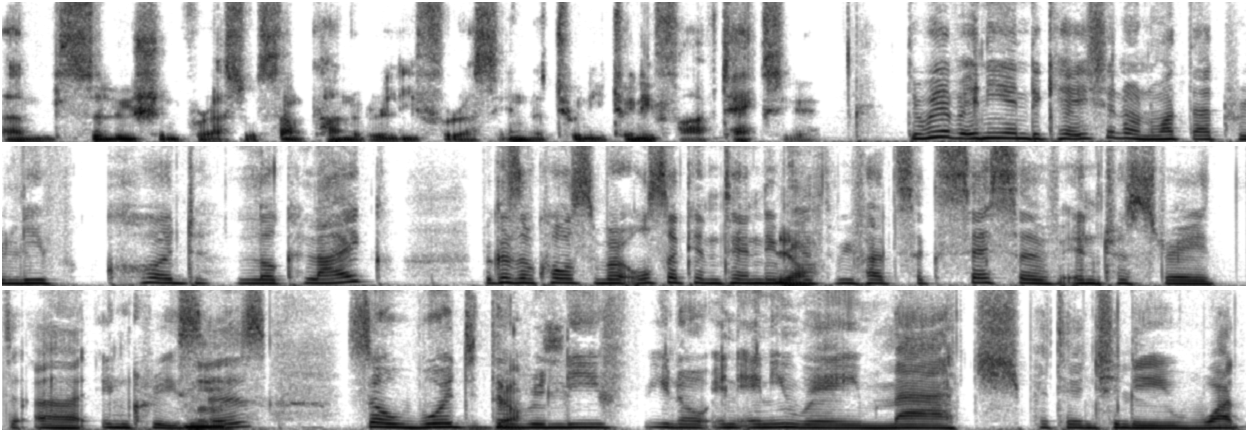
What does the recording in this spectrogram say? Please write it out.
um, solution for us or some kind of relief for us in the 2025 tax year. Do we have any indication on what that relief could look like? Because, of course, we're also contending Yeah. with we've had successive interest rate uh, increases. So, would the Yeah. relief, you know, in any way match potentially what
